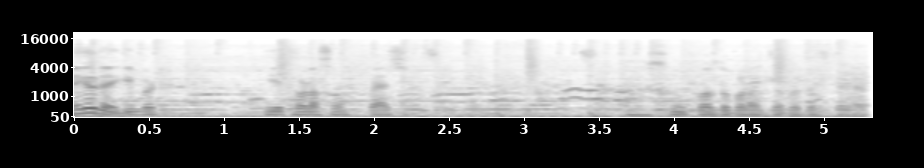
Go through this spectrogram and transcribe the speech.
निकल जाएगी बट ये थोड़ा सा पैच स्नोफॉल तो बड़ा ज़बरदस्त है।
